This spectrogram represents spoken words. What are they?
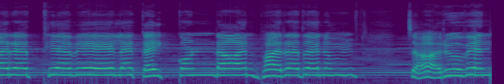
സാരഥ്യവേല കൈക്കൊണ്ടാൻ ഭരതനും ചാരുവെഞ്ചാമരം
